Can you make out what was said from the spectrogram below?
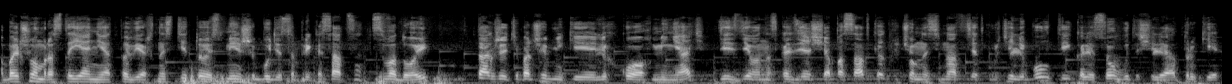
большом расстоянии от поверхности, то есть меньше будет соприкасаться с водой. Также эти подшипники легко менять. Здесь сделана скользящая посадка. Ключом на 17 открутили болт и колесо вытащили от руки.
